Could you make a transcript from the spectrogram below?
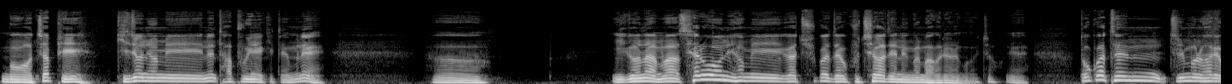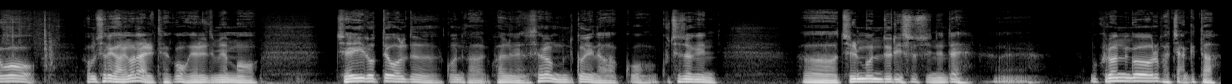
뭐 어차피 기존 혐의는 다 부인했기 때문에 어 이건 아마 새로운 혐의가 추가되고 구체화되는 걸 막으려는 거겠죠. 예. 똑같은 질문을 하려고 검찰이 가는 건 아닐 테고 예를 들면 뭐 제2롯데월드 건 관련해서 새로운 문건이 나왔고 구체적인 어, 질문들이 있을 수 있는데 예. 뭐 그런 거를 받지 않겠다.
